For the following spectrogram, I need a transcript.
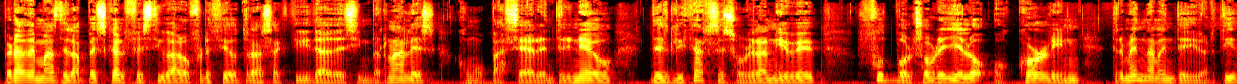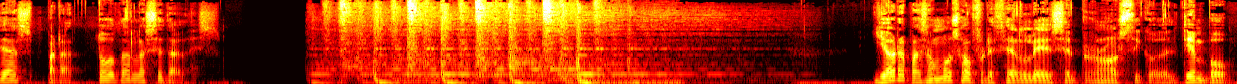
Pero además de la pesca, el festival ofrece otras actividades invernales, como pasear en trineo, deslizarse sobre la nieve, fútbol sobre hielo o curling, tremendamente divertidas para todas las edades. Y ahora pasamos a ofrecerles el pronóstico del tiempo.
